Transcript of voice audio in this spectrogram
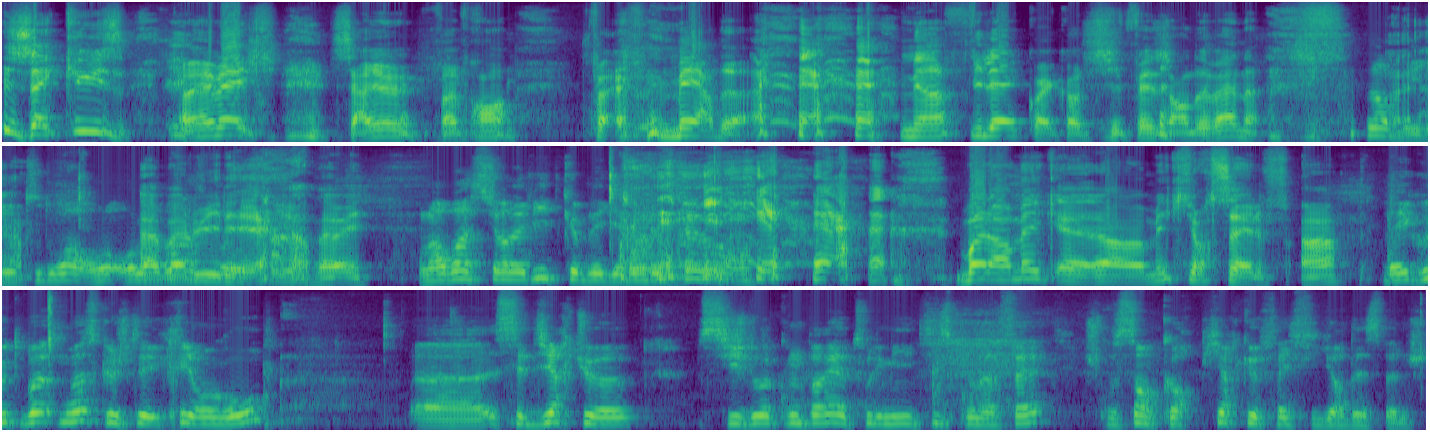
J'accuse mais mec, sérieux, pas prends. enfin, Merde Mais un filet, quoi, quand tu fais ce genre de vanne. Non, mais il est tout droit. On, on Ah bah l'embrasse, lui, il est. aussi, Ah hein. bah oui. On l'embrasse sur la bite comme les gamins de 13 ans. hein. Bon, alors, mec, euh, alors, make yourself, hein. Bah écoute, moi, moi, ce que je t'ai écrit en gros, euh, c'est de dire que si je dois comparer à tous les minitis qu'on a fait, je trouve ça encore pire que Five Figure Death Punch.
